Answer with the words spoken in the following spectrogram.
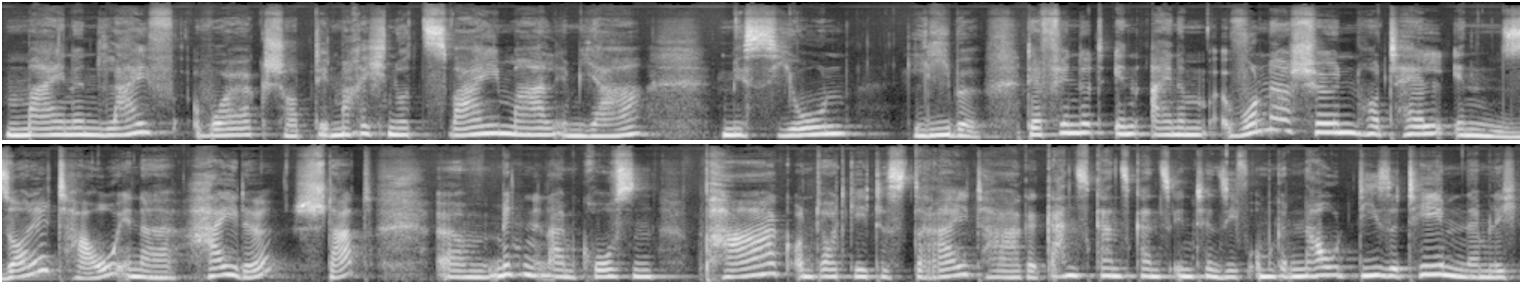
meinen Live-Workshop. Den mache ich nur zweimal im Jahr. Mission Liebe. Der findet in einem wunderschönen Hotel in Soltau in der Heide statt, ähm, mitten in einem großen Park. Und dort geht es drei Tage ganz, ganz, ganz intensiv um genau diese Themen, nämlich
